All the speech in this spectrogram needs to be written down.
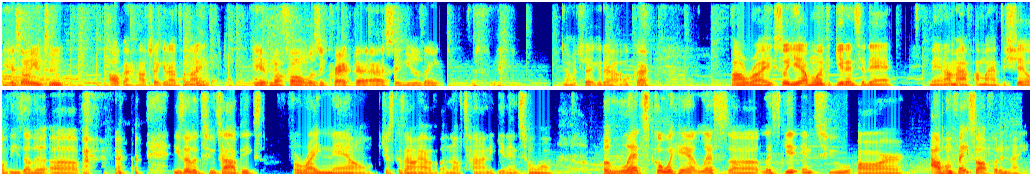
Yeah, it's on YouTube. Okay, I'll check it out tonight. Yeah, if my phone wasn't cracked, I I send you the link. I'm gonna check it out. Okay. All right. So yeah, I wanted to get into that. Man, I'm have I'm gonna have to shelve these other uh these other two topics for right now, just because I don't have enough time to get into them. But let's go ahead. Let's uh let's get into our album face off for the night.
